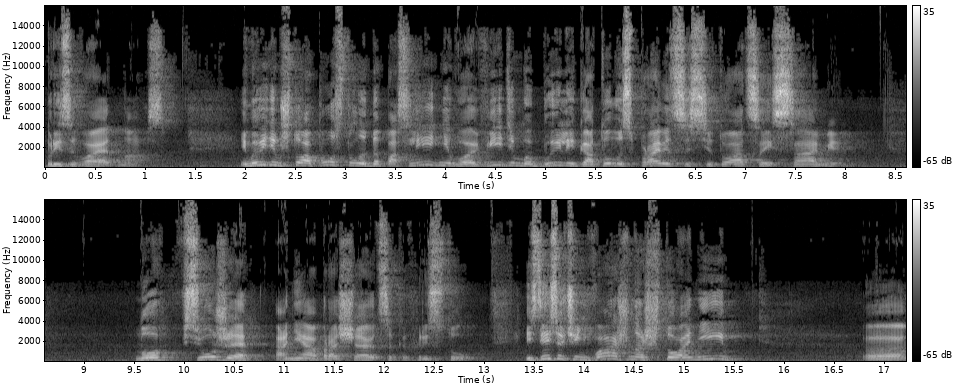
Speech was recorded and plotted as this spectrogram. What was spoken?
призывает нас. И мы видим, что апостолы до последнего, видимо, были готовы справиться с ситуацией сами. Но все же они обращаются ко Христу. И здесь очень важно, что они э,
